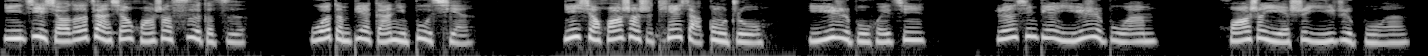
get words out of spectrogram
你既晓得赞襄皇上四个字，我等便赶你不遣。你想皇上是天下共主，一日不回京，人心便一日不安，皇上也是一日不安，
